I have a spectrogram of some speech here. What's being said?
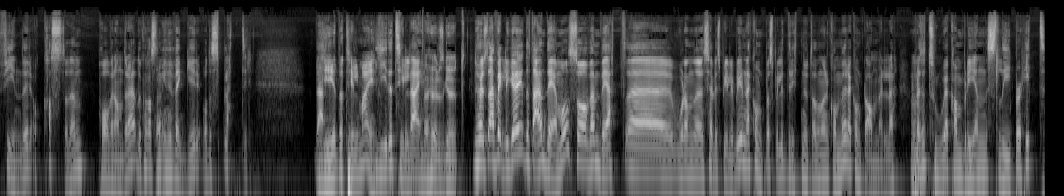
fiender og kaste dem på hverandre. Du kan kaste dem inn i vegger, og det splatter. Det er- Gi det til meg. Gi det til deg. Det høres gøy ut. Det høres det er veldig gøy. Dette er en demo, så hvem vet eh, hvordan selve spillet blir. Men jeg kommer til å spille dritten ut av det når det kommer. Jeg kommer til å anmelde det. For dette tror jeg kan bli en sleeper hit.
